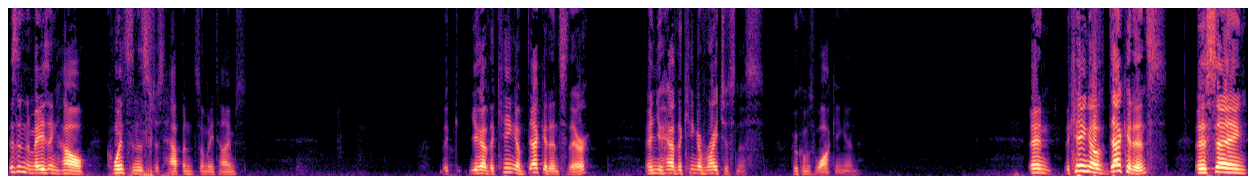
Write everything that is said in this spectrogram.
Isn't it amazing how coincidence just happened so many times? You have the king of decadence there, and you have the king of righteousness who comes walking in. And the king of decadence is saying,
